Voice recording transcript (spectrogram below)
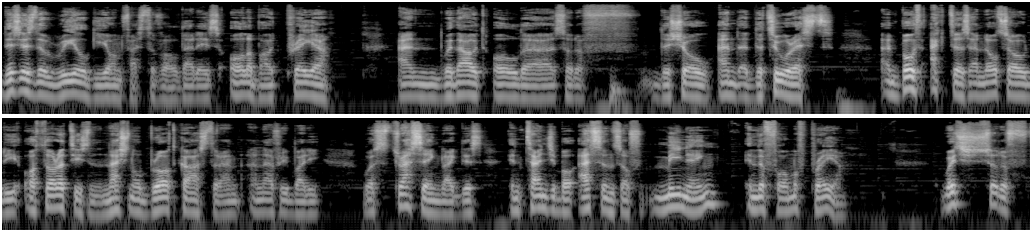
this is the real Gion festival that is all about prayer and without all the sort of the show and the tourists and both actors and also the authorities and the national broadcaster and, and everybody was stressing like this intangible essence of meaning in the form of prayer which sort of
